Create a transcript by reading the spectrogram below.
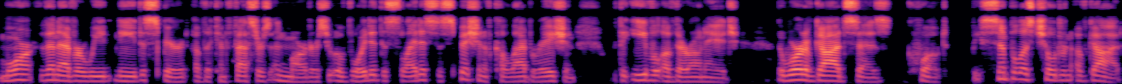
More than ever, we need the spirit of the confessors and martyrs who avoided the slightest suspicion of collaboration with the evil of their own age. The Word of God says, quote, Be simple as children of God,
